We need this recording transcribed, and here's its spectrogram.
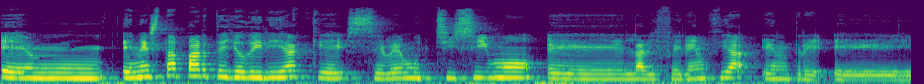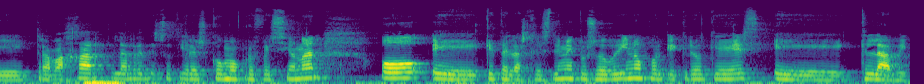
Em, en esta parte yo diría que se ve muchísimo eh, la diferencia entre eh, trabajar las redes sociales como profesional o que te las gestione tu sobrino porque creo que es clave.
